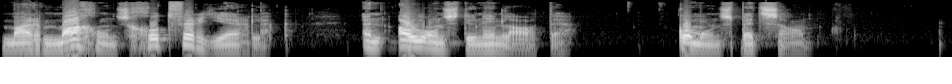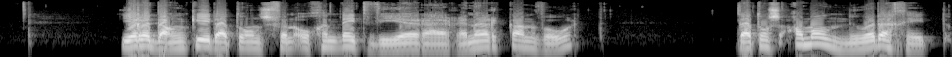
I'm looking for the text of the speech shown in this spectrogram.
maar mag ons God verheerlik in al ons doen en late. Kom ons bid saam. Here, dankie dat ons vanoggend net weer herinner kan word dat ons almal nodig het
